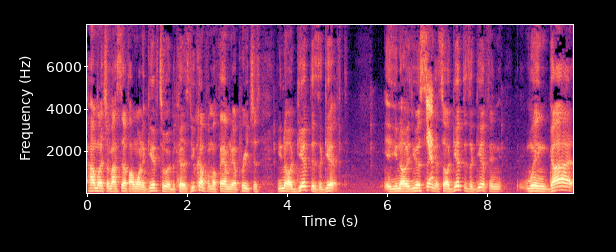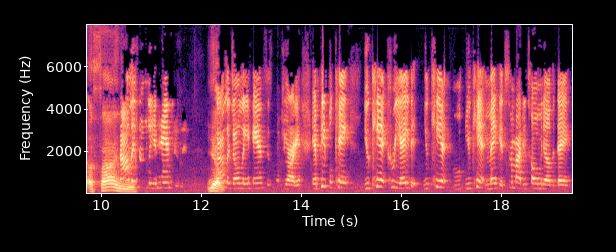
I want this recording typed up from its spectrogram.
how much of myself I want to give to it because you come from a family of preachers, you know, a gift is a gift. And, You know, you're a singer, Yep. so a gift is a gift, and when God assigned you, Knowledge only enhances it. yeah, Knowledge only enhances what you already and people can't you can't create it. You can't you can't make it. Somebody told me the other day,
